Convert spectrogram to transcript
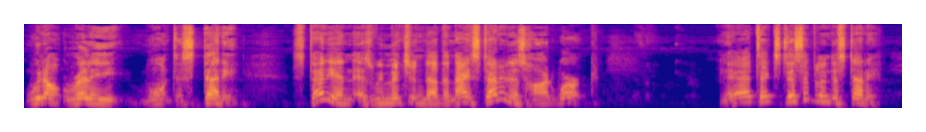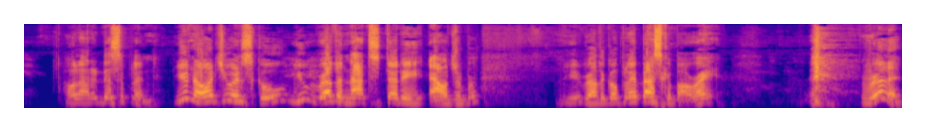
We don't really want to study. Studying, as we mentioned the other night, studying is hard work. Yeah, it takes discipline to study. A whole lot of discipline. You know it, you're in school. You'd rather not study algebra. You'd rather go play basketball, right? really.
